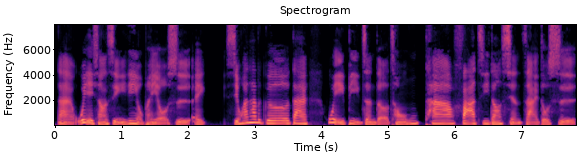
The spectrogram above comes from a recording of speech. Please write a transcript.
但我也相信一定有朋友是诶喜欢他的歌，但未必真的从他发迹到现在都是。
